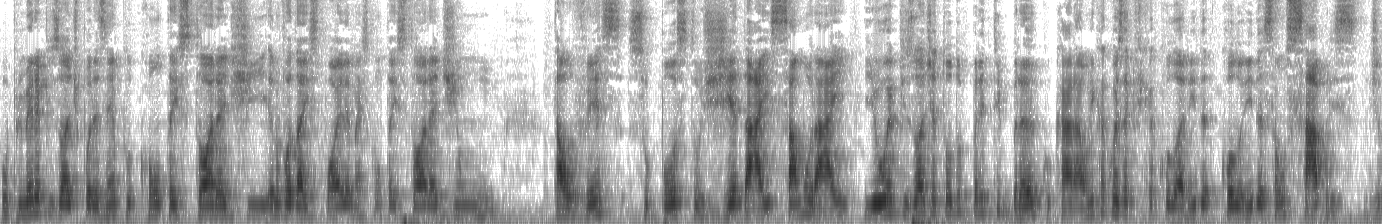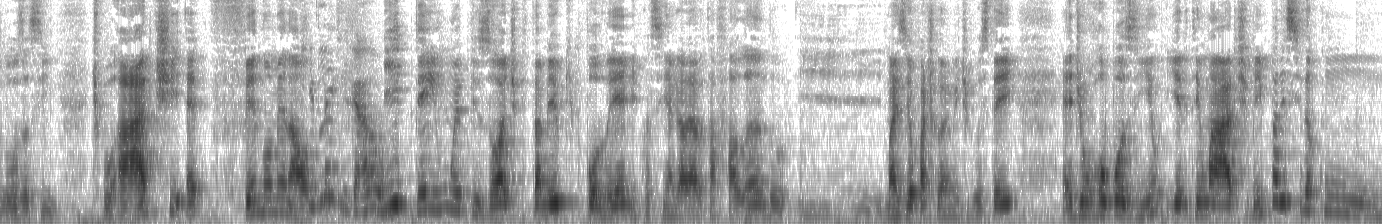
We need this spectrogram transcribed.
O primeiro episódio, por exemplo, conta a história de. Eu não vou dar spoiler, mas conta a história de um talvez suposto Jedi samurai. E o episódio é todo preto e branco, cara. A única coisa que fica colorida, colorida são os sabres de luz, assim. Tipo, a arte é fenomenal. Que legal. E tem um episódio que tá meio que polêmico, assim, a galera tá falando, e... mas eu particularmente gostei. É de um robozinho e ele tem uma arte bem parecida com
